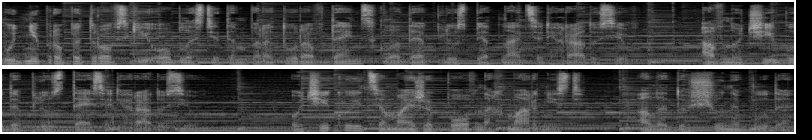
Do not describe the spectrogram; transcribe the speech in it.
У Дніпропетровській області температура в день складе плюс 15 градусів, а вночі буде плюс 10 градусів. Очікується майже повна хмарність, але дощу не буде.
